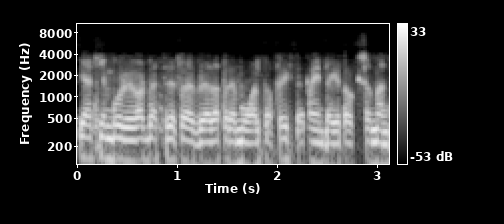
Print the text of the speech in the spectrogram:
egentligen borde vi varit bättre förberedda på det målet de fick där på inlägget också. Men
